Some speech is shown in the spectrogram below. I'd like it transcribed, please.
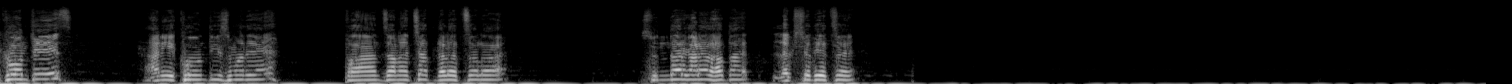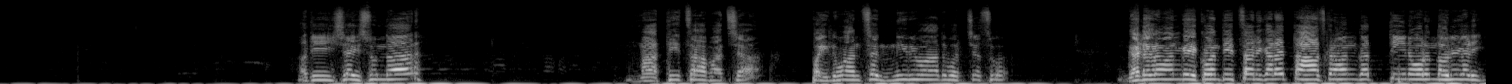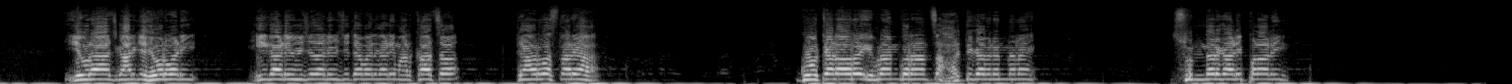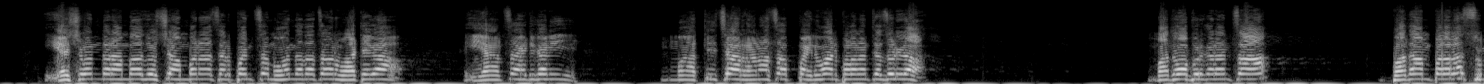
एकोणतीस. आणि एकोणतीसमध्ये पाच जणांच्या लढत चालू आहे. सुंदर गाड्या राहतात लक्ष द्यायचंय. अतिशय सुंदर. मातीचा बादशाह. पैलवानचं निर्वाद वर्चस्व. गट क्रमांक एकोणतीसचा निकाल आहे. तास क्रमांक तीन वरून धावली गाडी. युवराज गाडगे हेवरवाडी. ही गाडी विजय झाली विजेत्या बैलगाडी मालकाचं. त्यावर बसणाऱ्या गोट्याडावर इब्राहिम गोरांचं हार्दिक अभिनंदन आहे. सुंदर गाडी पळाली. यशवंत रामबा जोशी अंबना सरपंच मोहनदादा चव्हाण वाटेगाव. यांचा या ठिकाणी मातीच्या राणाचा पैलवान पळाला त्या जोडीला. माधवापूरकरांचा बदाम पळाला. सुंदर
